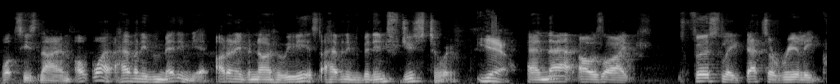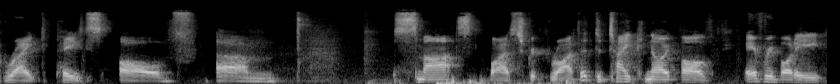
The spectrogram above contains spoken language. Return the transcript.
what's his name? Oh wait, I haven't even met him yet. I don't even know who he is. I haven't even been introduced to him. Yeah. And that I was like, firstly, that's a really great piece of um, smarts by a script writer to take note of everybody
